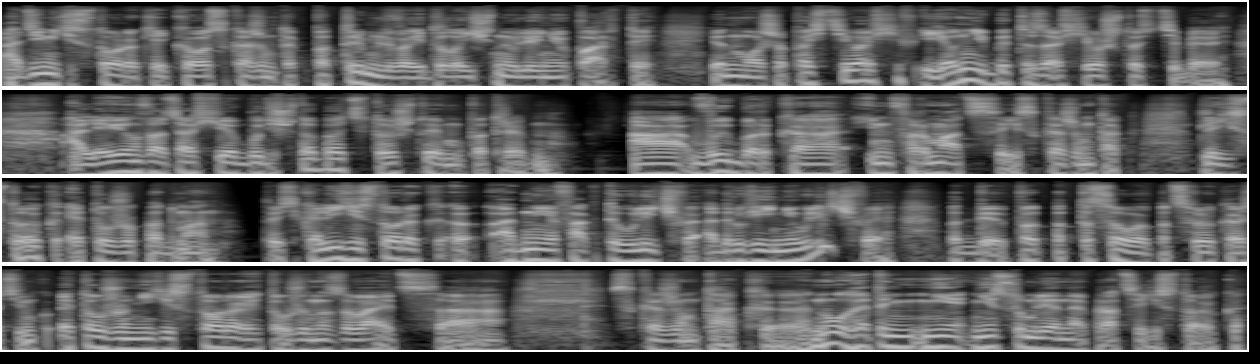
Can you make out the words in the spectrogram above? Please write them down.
один гісторык якого скажем так падтрымлівае ідэалагічную лінію парты ён можа пайсці в архів і ён нібыта з архіва штось цябе але ён вас архіва будзе што баць то што яму патрэбна а выборка інфармацыі скажем так для гісторыка это ўжо падман то есть калі гісторык адныя факты улічвае а другие не улічвае подтасовывая под сваю картинку. Это ўжо не гісторыя это уже называется скажем так ну гэта не не сумленная праца гісторыка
